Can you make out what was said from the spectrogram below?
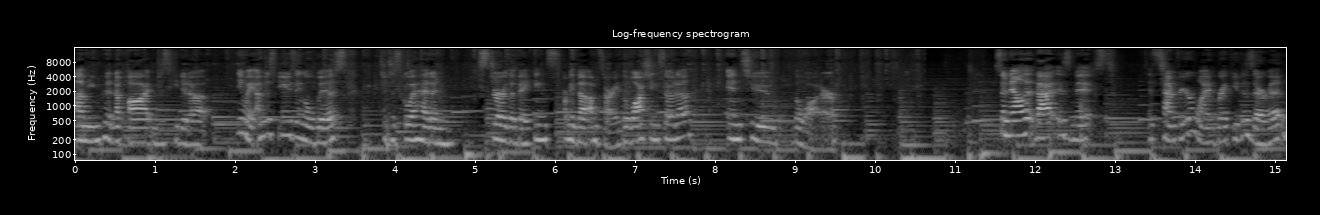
Um, you can put it in a pot and just heat it up. Anyway, I'm just using a whisk to just go ahead and stir the baking, I mean, the, I'm sorry, the washing soda into the water. So now that that is mixed, it's time for your wine break. You deserve it.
